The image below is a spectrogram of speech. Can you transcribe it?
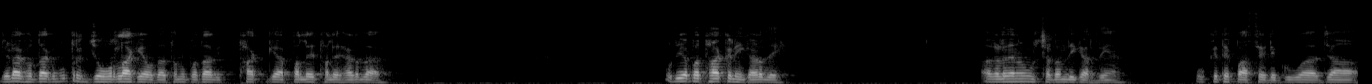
ਜਿਹੜਾ ਖੁੱਦਾ ਕਬੂਤਰ ਜ਼ੋਰ ਲਾ ਕੇ ਆਉਂਦਾ। ਤੁਹਾਨੂੰ ਪਤਾ ਵੀ ਥੱਕ ਗਿਆ, ਪੱਲੇ ਥੱਲੇ ਹੜਦਾ ਉਹਦੀ ਆਪਾਂ ਥੱਕ ਨਹੀਂ ਕੱਢਦੇ। ਅਗਲੇ ਦਿਨ ਉਹਨੂੰ ਛੱਡਣ ਦੀ ਕਰਦੇ ਆ। ਉਹ ਕਿਤੇ ਪਾਸੇ ਡਿੱਗੂਗਾ ਜਾਂ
